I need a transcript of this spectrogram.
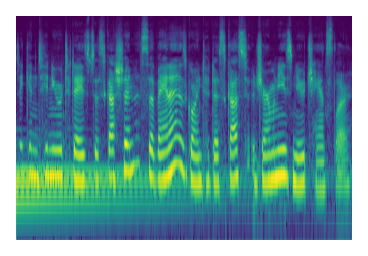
To continue today's discussion, Savannah is going to discuss Germany's new chancellor.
